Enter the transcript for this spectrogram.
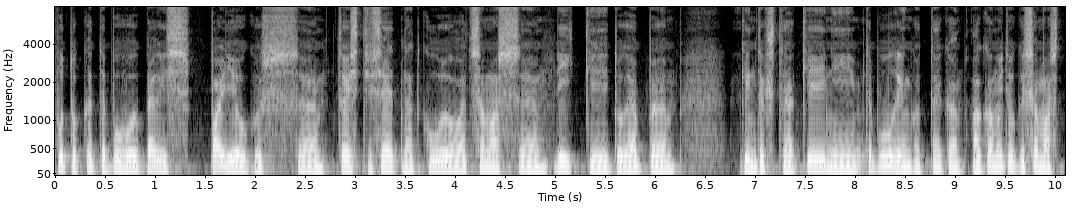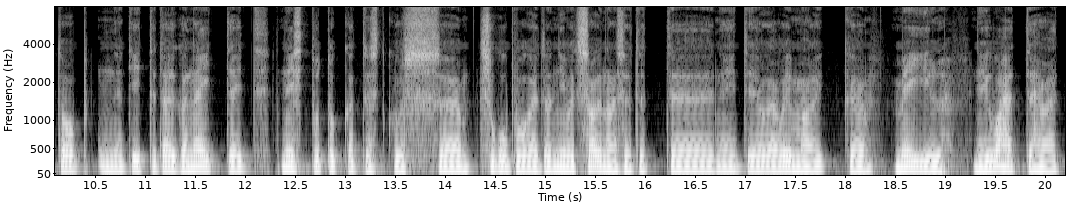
putukate puhul päris palju, kus eh, tõesti see, et nad kuuluvad samasse liiki, tuleb kindlaks teha geenitõbuuringutega, aga muidugi samas toob Tiit Tedel ka näiteid neist putukatest, kus sugupooled on niivõrd sarnased, et neid ei ole võimalik meil neil vahet teha, et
